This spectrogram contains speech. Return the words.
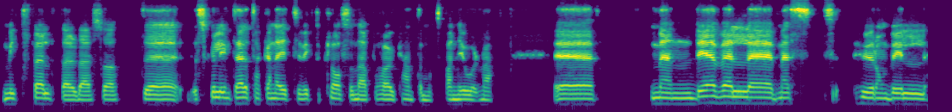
mittfältare där så att eh, jag skulle inte heller tacka nej till Viktor Claesson där på högkanten mot spanjorerna. Eh, men det är väl eh, mest hur de vill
